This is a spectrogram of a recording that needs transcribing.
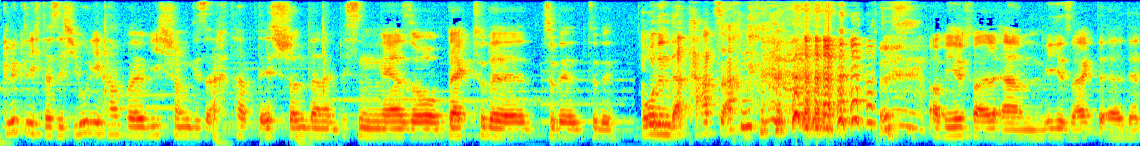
glücklich, dass ich Juli habe, weil wie ich schon gesagt habe, der ist schon dann ein bisschen mehr so back to the, to the, to the Boden der Tatsachen. Auf jeden Fall, ähm, wie gesagt, äh, der,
